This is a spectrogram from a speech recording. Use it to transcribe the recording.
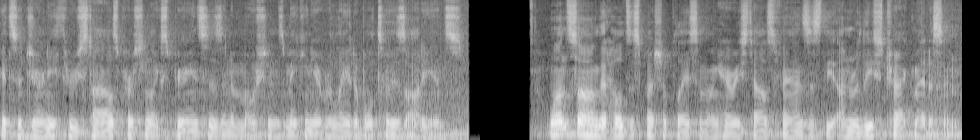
It's a journey through Styles' personal experiences and emotions, making it relatable to his audience. One song that holds a special place among Harry Styles fans is the unreleased track Medicine,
